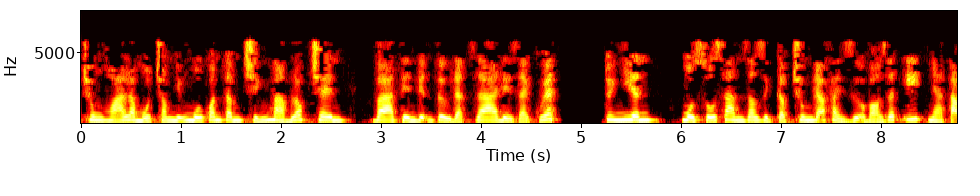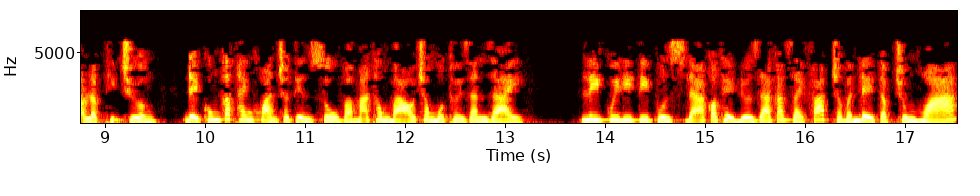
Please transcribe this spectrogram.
trung hóa là một trong những mối quan tâm chính mà blockchain và tiền điện tử đặt ra để giải quyết. Tuy nhiên, một số sàn giao dịch tập trung đã phải dựa vào rất ít nhà tạo lập thị trường để cung cấp thanh khoản cho tiền xu và mã thông báo trong một thời gian dài. Liquidity Pools đã có thể đưa ra các giải pháp cho vấn đề tập trung hóa.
